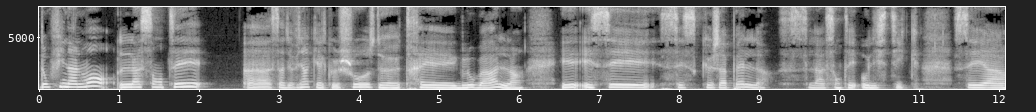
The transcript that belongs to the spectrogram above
Donc finalement, la santé, euh, ça devient quelque chose de très global et, et c'est c'est ce que j'appelle la santé holistique. C'est euh,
